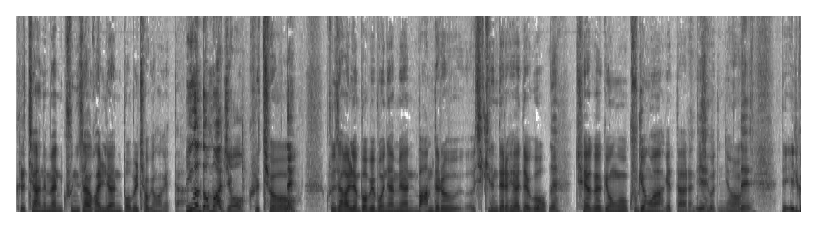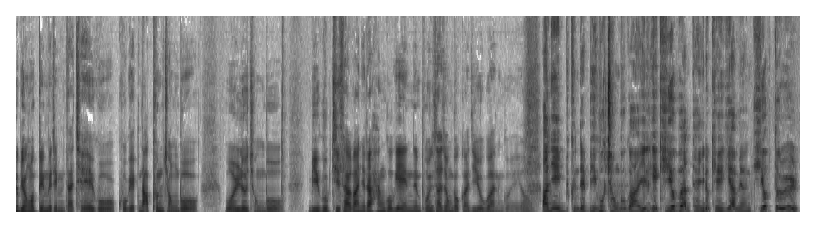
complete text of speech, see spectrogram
그렇지 않으면 군사 관련법을 적용하겠다. 이건 너무하죠. 그렇죠. 네. 군사 관련법이 뭐냐면 마음대로 시키는 대로 해야 되고 네. 최악의 경우 국영화하겠다라는 예. 뜻이거든요. 네. 근데 1급 영업 비밀입니다. 재고, 고객 납품 정보, 원료 정보, 미국 지사가 아니라 한국에 있는 본사 정보까지 요구하는 거예요. 아니 근데 미국 정부가 일개 기업한테 이렇게 얘기하면 기업들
